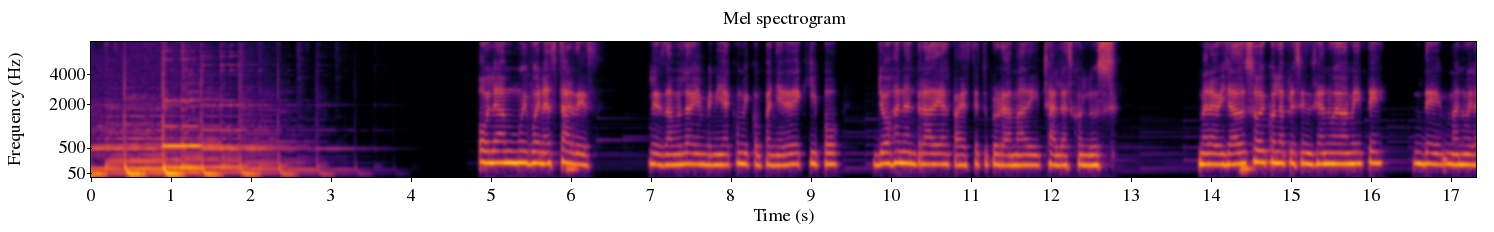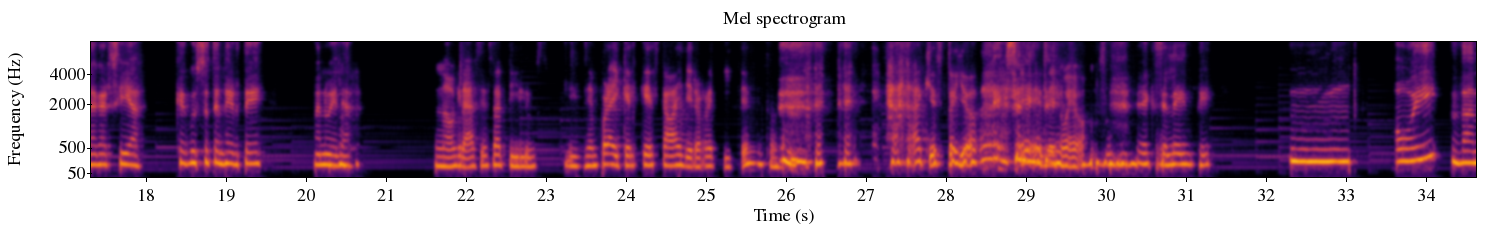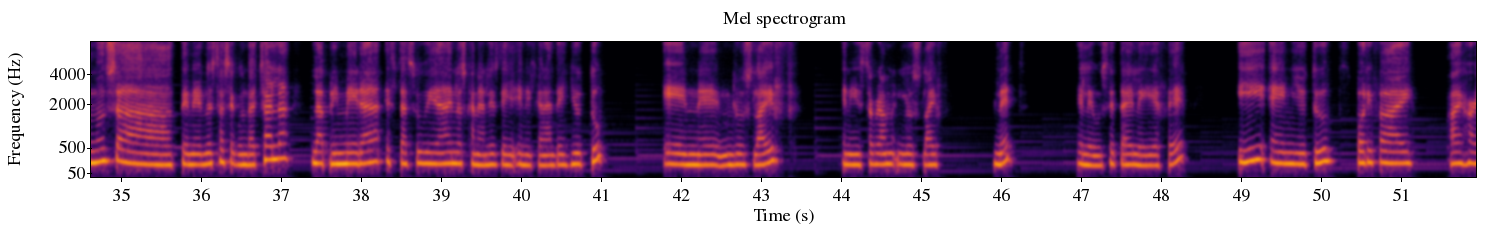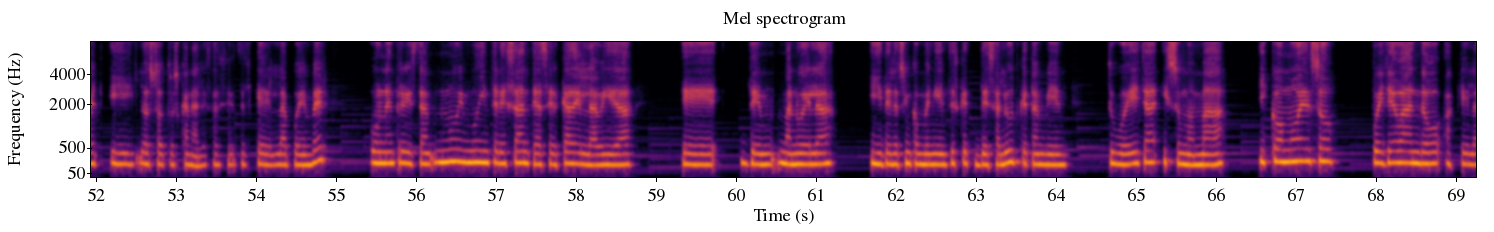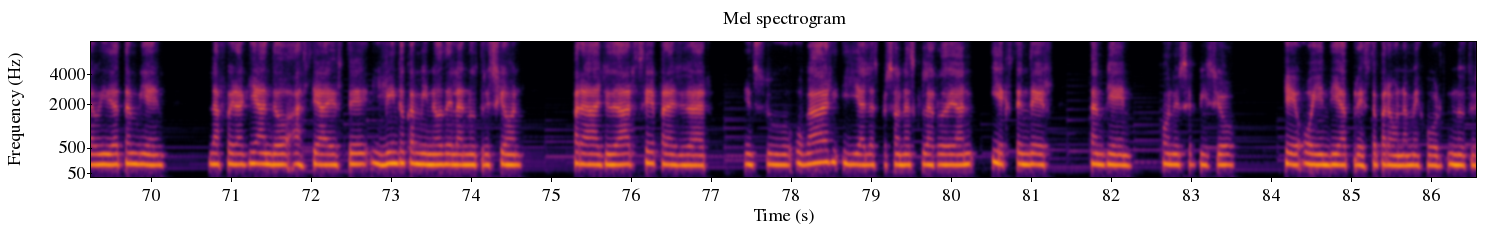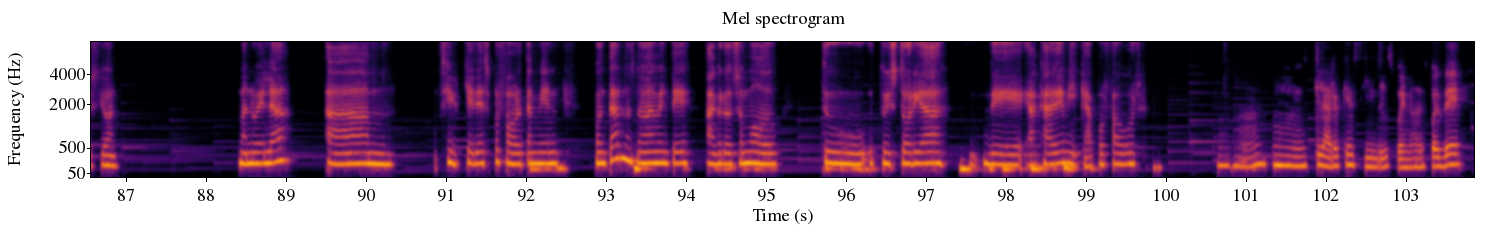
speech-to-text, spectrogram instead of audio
Hola, muy buenas tardes. Les damos la bienvenida con mi compañera de equipo, Johan Andrade, al para este tu programa de Charlas con Luz. Maravillado soy con la presencia nuevamente de Manuela García. Qué gusto tenerte, Manuela. No, gracias a ti, Luz. Dicen por ahí que el que es caballero repite, entonces aquí estoy yo eh, de nuevo. Excelente. Mm, hoy vamos a tener nuestra segunda charla. La primera está subida en los canales de, en el canal de YouTube, en, en Luz Life, en Instagram, Luz Life Net, L-U-Z-L-I-F-E, y en YouTube, Spotify, iHeart y los otros canales, así es que la pueden ver. Una entrevista muy, muy interesante acerca de la vida eh, de Manuela y de los inconvenientes que, de salud que también tuvo ella y su mamá y cómo eso fue llevando a que la vida también la fuera guiando hacia este lindo camino de la nutrición para ayudarse, para ayudar en su hogar y a las personas que la rodean y extender también con el servicio que hoy en día presta para una mejor nutrición. Manuela, si quieres, por favor, también contarnos nuevamente, a grosso modo, tu, tu historia de académica, por favor. Mm, claro que sí, Luz. Bueno, después de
